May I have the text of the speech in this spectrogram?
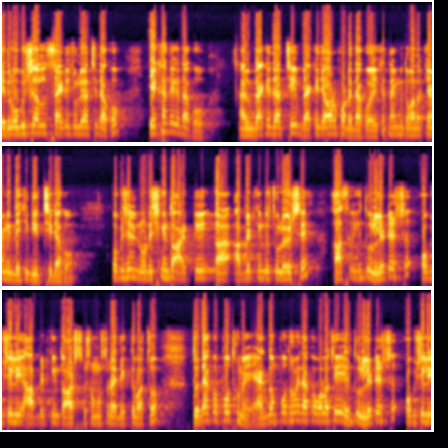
এদের অফিসিয়াল সাইডে চলে যাচ্ছি, দেখো। এখান থেকে দেখো, আমি ব্যাকে যাচ্ছি। ব্যাকে যাওয়ার পরে দেখো, এখানে আমি তোমাদেরকে আমি দেখিয়ে দিচ্ছি, দেখো। অফিসিয়ালি নোটিশ কিন্তু আরেকটি আপডেট কিন্তু চলে এসেছে। আজকে কিন্তু লেটেস্ট অফিসিয়ালি আপডেট কিন্তু আসছে সমস্তটাই দেখতে পাচ্ছ। তো দেখো প্রথমে, একদম প্রথমে দেখো বলা হচ্ছে, কিন্তু লেটেস্ট অফিসিয়ালি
